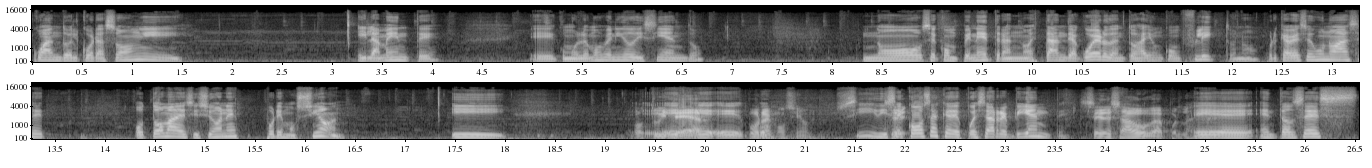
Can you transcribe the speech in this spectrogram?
cuando el corazón y, y la mente, eh, como lo hemos venido diciendo, no se compenetran, no están de acuerdo, entonces hay un conflicto, ¿no? Porque a veces uno hace o toma decisiones por emoción y o tuitea eh, eh, por emoción. sí, dice cosas que después se arrepiente. Se desahoga por las. Eh, entonces,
